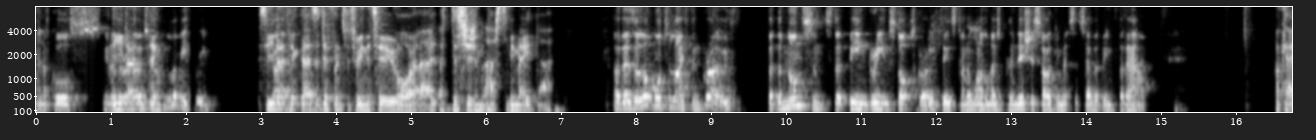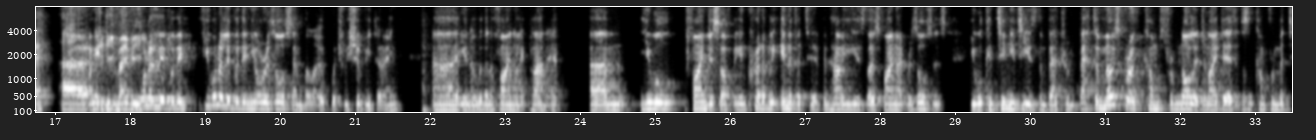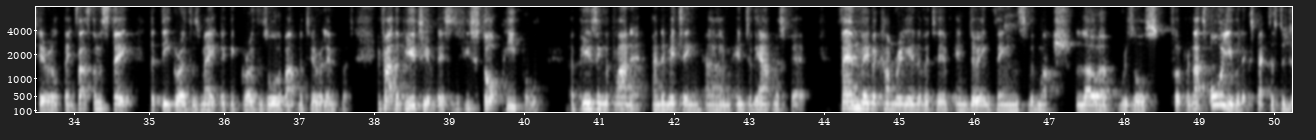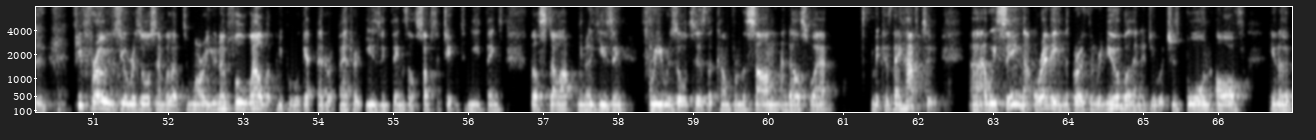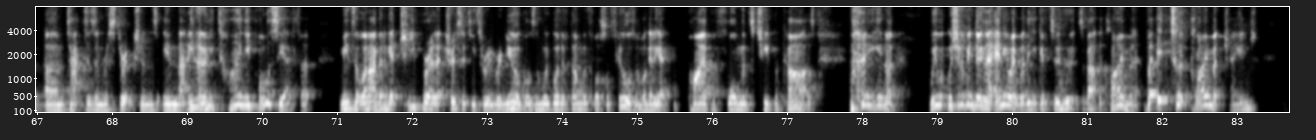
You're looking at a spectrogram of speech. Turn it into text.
and of course, you know, you don't think, will be green. So you don't think there's a difference between the two or a, a decision that has to be made there? Oh, there's a lot more to life than growth. But the nonsense that being green stops growth is kind of one of the most pernicious arguments that's ever been put out. Okay. Uh, I mean, could you maybe if you want to live within if you want to live within your resource envelope, which we should be doing, uh, you know, within a finite planet, um, you will find yourself being incredibly innovative in how you use those finite resources you will continue to use them better and better. Most growth comes from knowledge and ideas. It doesn't come from material things. That's the mistake that degrowthers make. They think growth is all about material inputs. In fact, the beauty of this is if you stop people abusing the planet and emitting um, into the atmosphere, then they become really innovative in doing things with much lower resource footprint. That's all you would expect us to do. If you froze your resource envelope tomorrow, you know full well that people will get better at better at using things. They'll substitute into new things. They'll start, you know, using free resources that come from the sun and elsewhere because they have to. Uh, we're seeing that already in the growth in renewable energy, which is born of you know um, taxes and restrictions in that you know only tiny policy effort means that we're now going to get cheaper electricity through renewables than we would have done with fossil fuels, and we're going to get higher performance, cheaper cars. you know, we, we should have been doing that anyway, whether you give two hoots about the climate. But it took climate change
